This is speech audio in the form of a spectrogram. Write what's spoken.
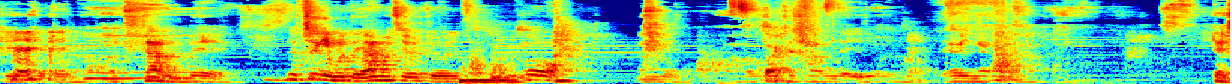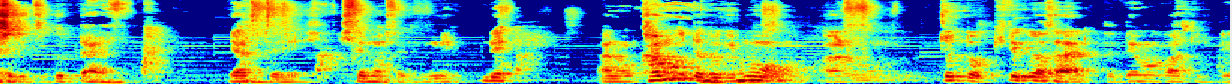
ていうことがあったんでで次また山城町行った時もあのお客さんでいろいろやりながら手すり作ったりやってしてましたけどね。で、あの、カム行った時も、あの、ちょっと来てくださいって電話かかってきて、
